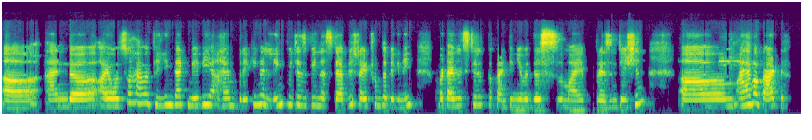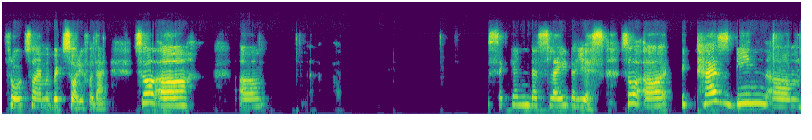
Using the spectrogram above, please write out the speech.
Uh, and uh, I also have a feeling that maybe I am breaking a link which has been established right from the beginning, but I will still continue with this, my presentation. Um, I have a bad throat, so I'm a bit sorry for that. So, uh, um, second slide, yes. So uh, it has been um,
